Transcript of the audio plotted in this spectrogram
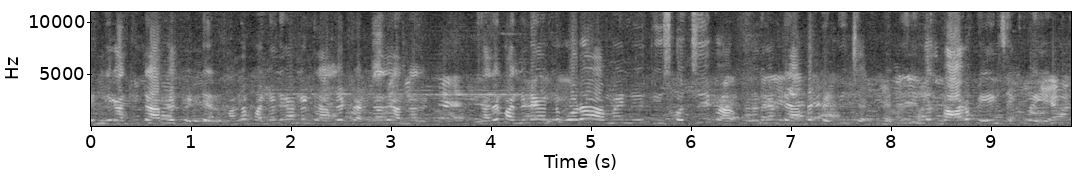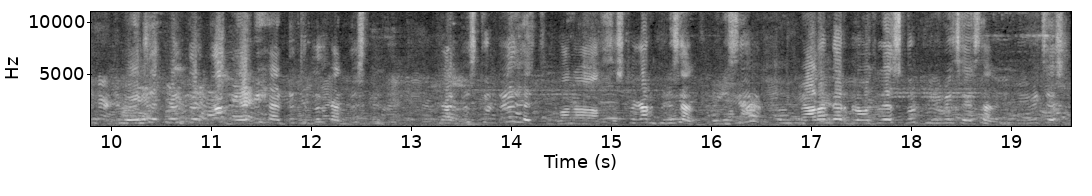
ఎనిమిది గంటలు ట్యాబ్లెట్ పెట్టారు. మళ్ళీ పన్నెండు గంటలు ట్యాబ్లెట్ పెట్టాలి అన్నారు. సరే పన్నెండు గంటలు కూడా అమ్మాయిని తీసుకొచ్చి పన్నెండు గంటలు ట్యాబ్లెట్ పెట్టించారు పెట్టించిన బాగా పెయిన్స్ ఎక్కువయ్యాయి పెయిన్స్ ఎక్కువైన తర్వాత బేబీ హెడ్ చిన్నది కనిపిస్తుంది కనిపిస్తుంటే మన సిస్టర్ గారిని పిలిచారు. పిలిచి మేడం గారు బ్లౌజ్ వేసుకొని టీవీ చేశారు. టీవీ చేసిన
